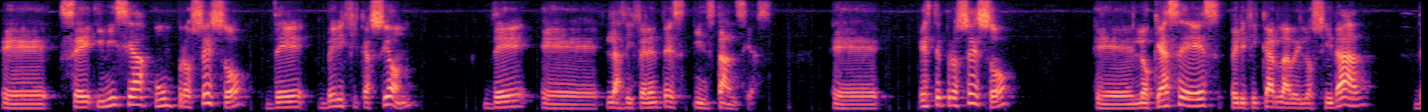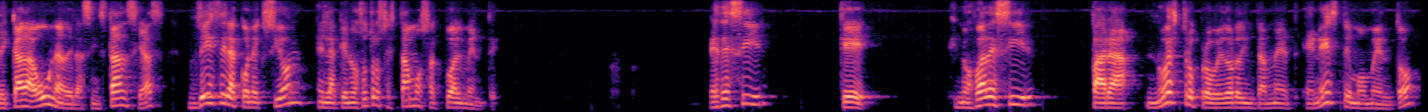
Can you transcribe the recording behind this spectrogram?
eh, se inicia un proceso de verificación de eh, las diferentes instancias. Eh, este proceso lo que hace es verificar la velocidad de cada una de las instancias desde la conexión en la que nosotros estamos actualmente. Es decir, que nos va a decir para nuestro proveedor de Internet en este momento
